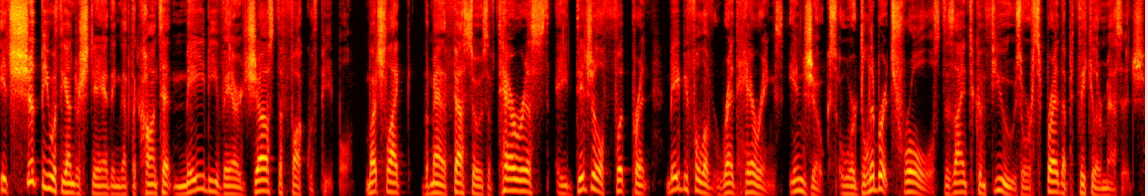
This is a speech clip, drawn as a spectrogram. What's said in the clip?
it should be with the understanding that the content may be there just to fuck with people. Much like the manifestos of terrorists, a digital footprint may be full of red herrings, in jokes, or deliberate trolls designed to confuse or spread a particular message.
